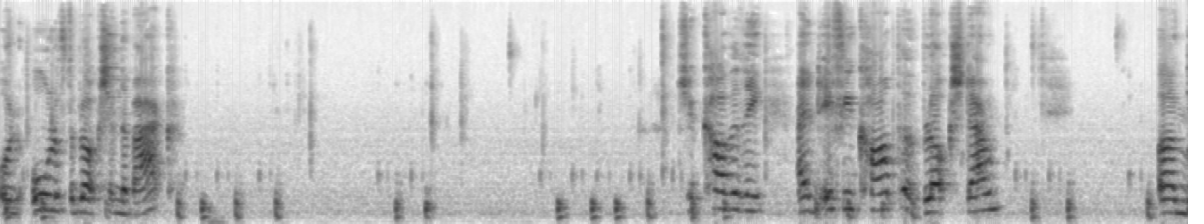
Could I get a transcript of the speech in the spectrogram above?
on all of the blocks in the back. So cover the, and if you can't put blocks down, um,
